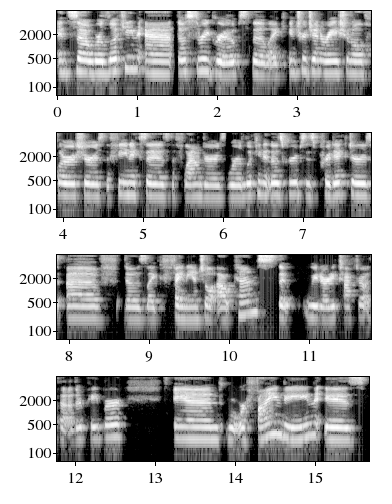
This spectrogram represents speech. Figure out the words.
And so we're looking at those three groups the like intergenerational flourishers, the phoenixes, the flounders. We're looking at those groups as predictors of those like financial outcomes that we'd already talked about with that other paper. And what we're finding is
